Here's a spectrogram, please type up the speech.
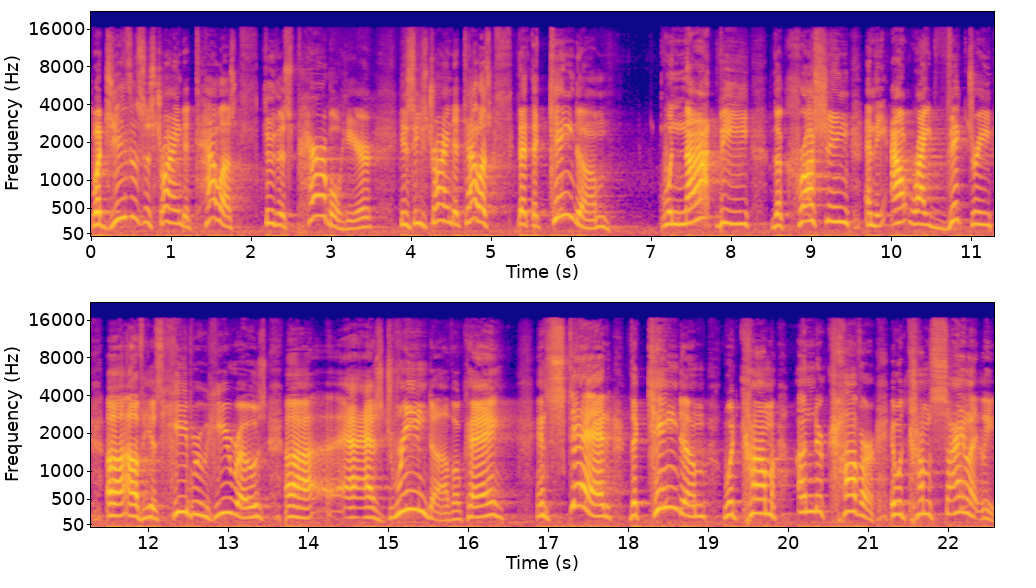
what Jesus is trying to tell us through this parable here, is he's trying to tell us that the kingdom would not be the crushing and the outright victory uh, of his Hebrew heroes uh, as dreamed of, okay? Instead, the kingdom would come undercover, it would come silently.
